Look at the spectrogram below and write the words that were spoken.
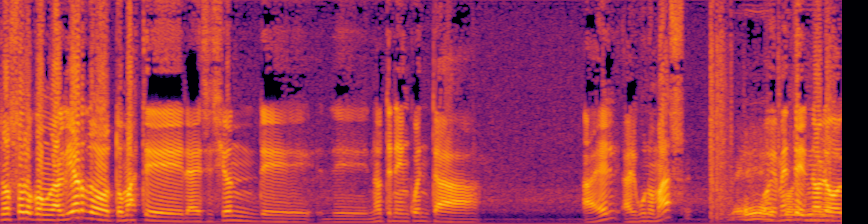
no solo con Gagliardo tomaste la decisión de, no tener en cuenta a él, ¿alguno más? Eh, Obviamente no lo...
